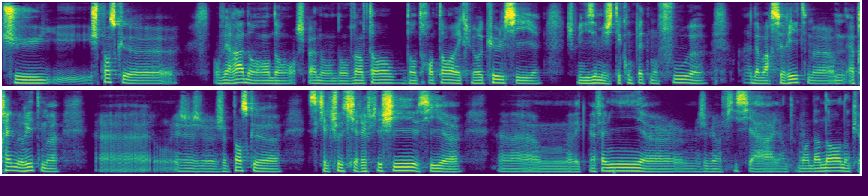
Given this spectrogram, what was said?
tu je pense que on verra dans, je sais pas, dans, dans 20 ans, dans 30 ans avec le recul si je me disais mais j'étais complètement fou euh, d'avoir ce rythme. Après le rythme, euh, je, pense que c'est quelque chose qui réfléchit aussi euh, euh avec ma famille. Euh, j'ai eu un fils il y a, un peu moins d'un an, donc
